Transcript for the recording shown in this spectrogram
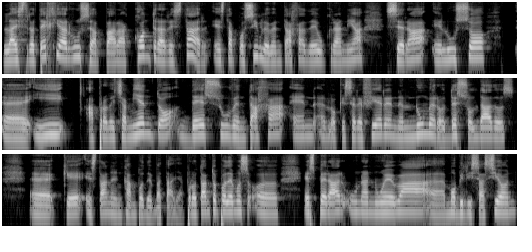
la estrategia rusa para contrarrestar esta posible ventaja de Ucrania será el uso eh, y aprovechamiento de su ventaja en eh, lo que se refiere en el número de soldados eh, que están en campo de batalla. Por lo tanto, podemos eh, esperar una nueva movilización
